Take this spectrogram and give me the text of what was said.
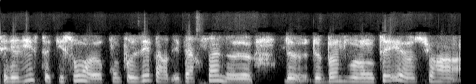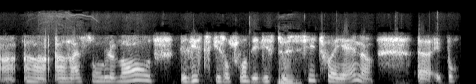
C'est des listes qui sont composées par des personnes de, de bonne volonté sur un, un, un, rassemblement, des listes qui sont souvent des listes citoyennes. et pour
